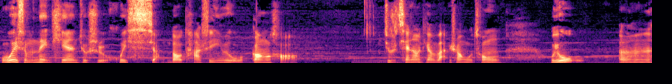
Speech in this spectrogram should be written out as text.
我为什么那天就是会想到他，是因为我刚好就是前两天晚上，我从我又嗯，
